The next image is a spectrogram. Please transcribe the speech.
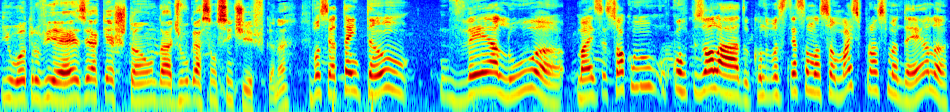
E o outro viés é a questão da divulgação científica, né? Você até então vê a Lua, mas é só como um corpo isolado. Quando você tem essa noção mais próxima dela,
